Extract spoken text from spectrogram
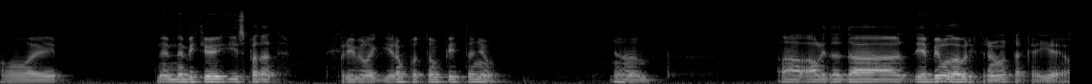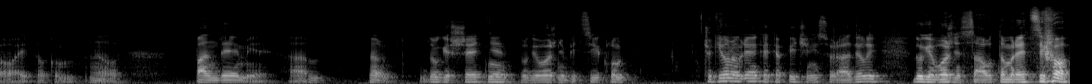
Ovaj, ne, ne bih htio ispadat privilegiran po tom pitanju. Um, a, ali da, da je bilo dobrih trenutaka je ovaj, tokom Mm. jel, pandemije. Um, velim, duge šetnje, duge vožnje biciklom. Čak i ono vrijeme kad kafići nisu radili, duge vožnje s autom recimo.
